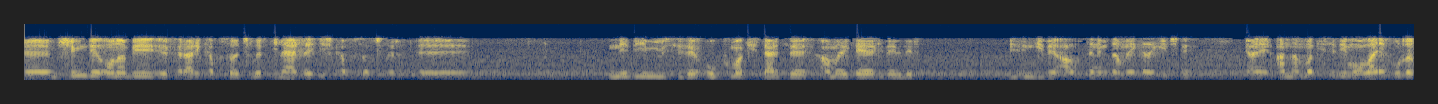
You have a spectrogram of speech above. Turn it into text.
E, şimdi ona bir e, Ferrari kapısı açılır, ileride iş kapısı açılır. E, ne diyeyim size okumak isterse Amerika'ya gidebilir. Bizim gibi 6 senemiz Amerika'da geçti. Yani anlatmak istediğim olay burada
